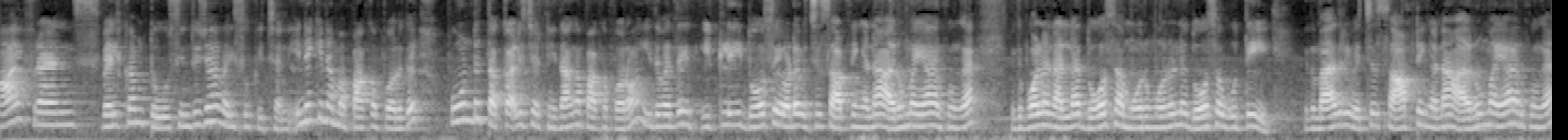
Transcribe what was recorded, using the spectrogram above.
Hi friends welcome to Sindhuja Vaishu kitchen இன்றைக்கி நம்ம பார்க்க போகிறது பூண்டு தக்காளி சட்னி தாங்க பார்க்க போகிறோம் இது வந்து இட்லி தோசையோடு வச்சு சாப்பிட்டிங்கன்னா அருமையாக இருக்குங்க. இது போல் நல்லா தோசை மொறு மொறுன்னு தோசை ஊற்றி இது மாதிரி வச்சு சாப்பிட்டிங்கன்னா அருமையாக இருக்குங்க.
